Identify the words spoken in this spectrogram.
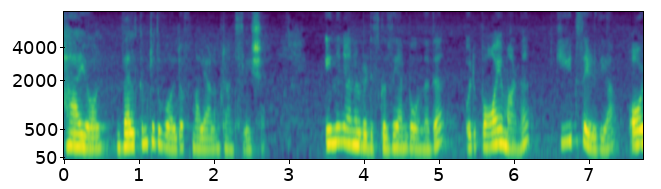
Hi all welcome to the world of Malayalam translation ഇന്ന് ഞാനിവിടെ ഡിസ്കസ് ചെയ്യാൻ പോകുന്നത് ഒരു പോയമാണ് കീറ്റ്സ് എഴുതിയ ഓൾ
